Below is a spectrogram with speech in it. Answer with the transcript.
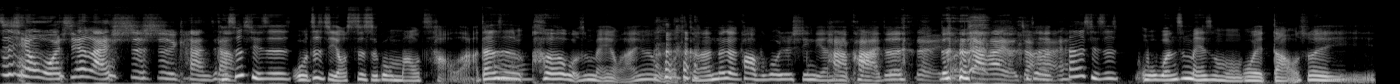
之前我先来试试看，这样。可是其实我自己有试试过猫草啦，但是嗯喝我是没有啦，因为我可能那个跨不过去心里的那块，怕对，对，有障碍，有障对碍。。但是其实我闻是没什么味道，所以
